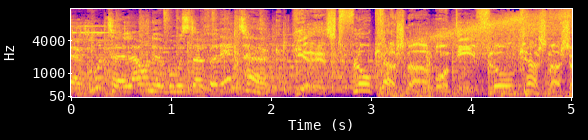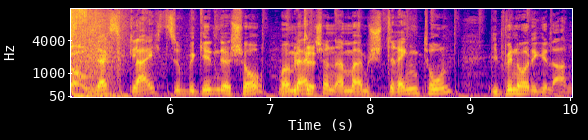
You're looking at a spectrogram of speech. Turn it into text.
der gute Laune-Booster für den Tag. Hier ist Flo Kerschner und die Flo Kerschner Show. Ich sag's gleich zu Beginn der Show. Man Bitte. merkt schon an meinem strengen Ton, ich bin heute geladen.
